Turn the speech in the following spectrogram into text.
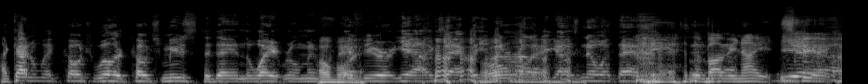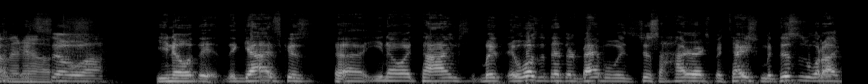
I kind of went Coach Willert, Coach Muse today in the weight room. If, Oh, boy. If you're, yeah, exactly. You Oh, better. You guys know what that means. the And, Bobby uh, Knight spirit coming out. so, uh, you know, the the guys, because uh, you know, at times, but it wasn't that they're bad, but it was just a higher expectation. But this is what I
